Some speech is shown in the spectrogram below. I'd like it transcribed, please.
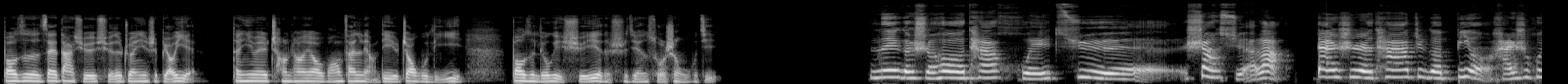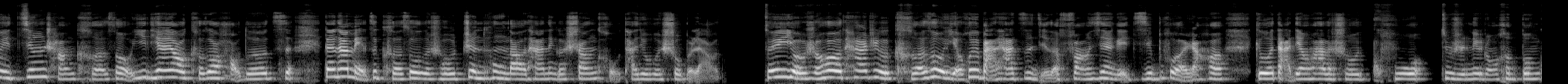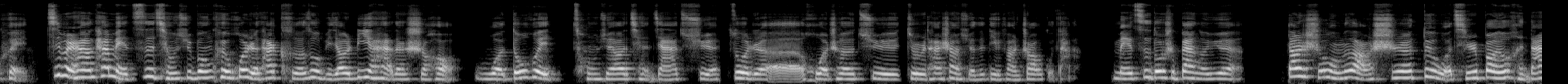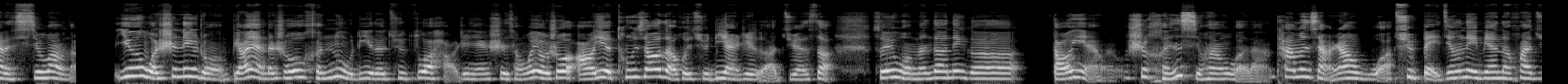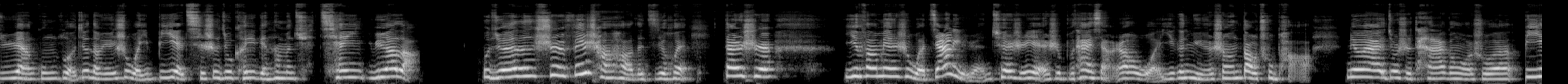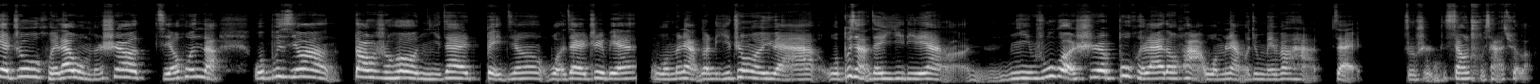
包子在大学学的专业是表演，但因为常常要往返两地照顾李毅，包子留给学业的时间所剩无几。那个时候他回去上学了，但是他这个病还是会经常咳嗽，一天要咳嗽好多次。但他每次咳嗽的时候，阵痛到他那个伤口，他就会受不了。所以有时候他这个咳嗽也会把他自己的防线给击破，然后给我打电话的时候哭，就是那种很崩溃。基本上他每次情绪崩溃或者他咳嗽比较厉害的时候，我都会从学校请假去，坐着火车去，就是他上学的地方照顾他。每次都是半个月。当时我们老师对我其实抱有很大的希望的。因为我是那种表演的时候很努力的去做好这件事情，我有时候熬夜通宵的会去练这个角色，所以我们的那个导演是很喜欢我的，他们想让我去北京那边的话剧院工作，就等于是我一毕业其实就可以跟他们去签约了，我觉得是非常好的机会，但是。一方面是我家里人确实也是不太想让我一个女生到处跑，另外就是他跟我说，毕业之后回来我们是要结婚的，我不希望到时候你在北京，我在这边，我们两个离这么远，我不想在异地恋了。你如果是不回来的话，我们两个就没办法再就是相处下去了。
